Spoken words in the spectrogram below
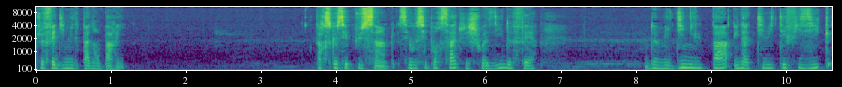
je fais dix mille pas dans Paris parce que c'est plus simple. C'est aussi pour ça que j'ai choisi de faire de mes 10 000 pas une activité physique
